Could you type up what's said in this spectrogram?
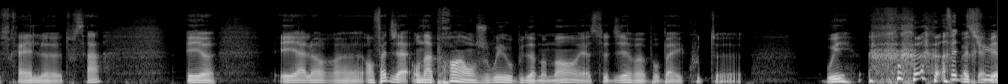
frêle, tout ça. Et, et alors, en fait, on apprend à en jouer au bout d'un moment et à se dire, bon, bah écoute, oui, En fait, Ouais, tu-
